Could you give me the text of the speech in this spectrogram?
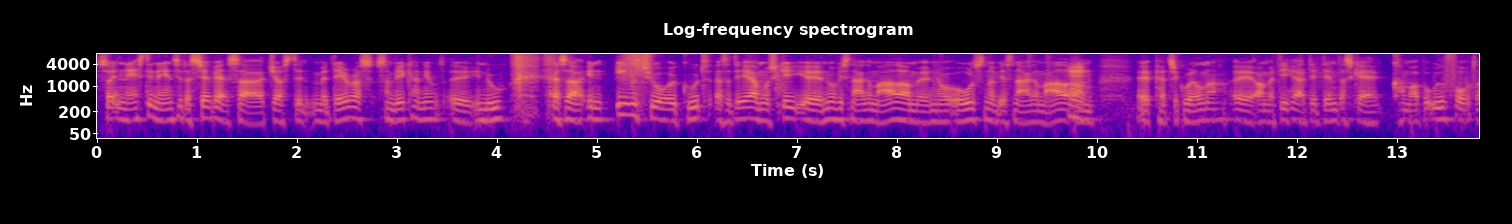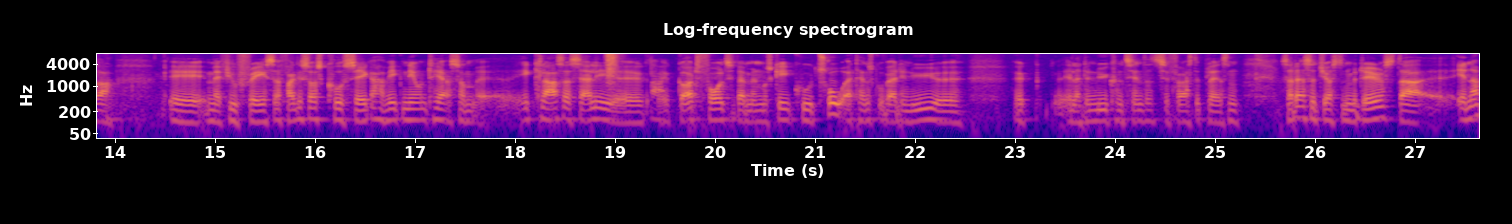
så i Nasty Nancy, der ser vi altså Justin Medeiros, som vi ikke har nævnt øh, endnu. altså en 21-årig gut. Altså det er måske, øh, nu har vi snakket meget om øh, Noah Olsen, og vi har snakket meget mm. om øh, Patrick Wellner, øh, om at det her det er dem, der skal komme op og udfordre øh, Matthew Fraser. Faktisk også Cole Sager har vi ikke nævnt her, som øh, ikke klarer sig særlig øh, godt i forhold til, hvad man måske kunne tro, at han skulle være det nye Øh, eller den nye contender til førstepladsen. Så er det altså Justin Medeiros, der ender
